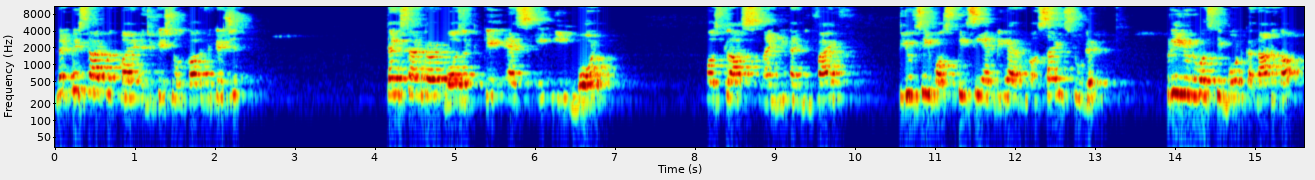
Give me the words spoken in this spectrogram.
Let me start with my educational qualification. 10th standard was at KSEE board, first class 1995. PUC was PCMB, I am a science student. Pre-University Board Karnataka,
